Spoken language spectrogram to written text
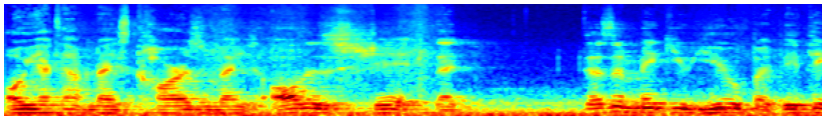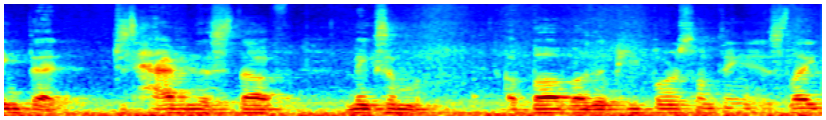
oh, you have to have nice cars and nice all this shit that doesn't make you you, but they think that just having this stuff makes them above other people or something. It's like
